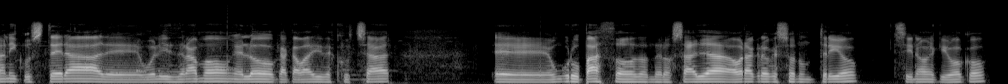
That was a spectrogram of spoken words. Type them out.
Giovanni Custera de Willis Drummond, es lo que acabáis de escuchar. Eh, un grupazo donde los haya, ahora creo que son un trío, si no me equivoco,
